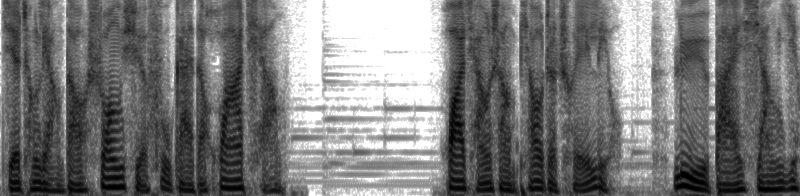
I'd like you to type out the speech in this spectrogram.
结成两道霜雪覆盖的花墙。花墙上飘着垂柳，绿白相映，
